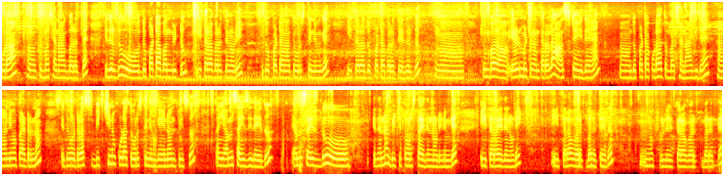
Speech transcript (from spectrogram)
ಕೂಡ ತುಂಬ ಚೆನ್ನಾಗಿ ಬರುತ್ತೆ. ಇದರದ್ದು ದುಪ್ಪಟ್ಟ ಬಂದುಬಿಟ್ಟು ಈ ಥರ ಬರುತ್ತೆ ನೋಡಿ. ದುಪ್ಪಟ್ಟನ ತೋರಿಸ್ತೀನಿ ನಿಮಗೆ. ಈ ಥರ ದುಪ್ಪಟ್ಟ ಬರುತ್ತೆ ಇದರದ್ದು. ತುಂಬ ಎರಡು ಮೀಟ್ರ್ ಅಂತಾರಲ್ಲ, ಅಷ್ಟೇ ಇದೆ. ದುಪ್ಪಟ್ಟ ದುಪ್ಪಟ ಕೂಡ ತುಂಬ ಚೆನ್ನಾಗಿದೆ ನ್ಯೂ ಪ್ಯಾಟ್ರನ್ನು ಇದು ಡ್ರೆಸ್ ಬಿಚ್ಚಿನೂ ಕೂಡ ತೋರಿಸ್ತೀನಿ ನಿಮಗೆ ಇನ್ನೊಂದು ಪೀಸು. ಎಂ ಸೈಜ್ ಇದೆ ಇದು. ಎಂ ಸೈಜ್ದು ಇದನ್ನು ಬಿಚ್ಚಿ ತೋರಿಸ್ತಾ ಇದ್ದೀನಿ ನೋಡಿ ನಿಮಗೆ. ಈ ಥರ ಇದೆ ನೋಡಿ. ಈ ಥರ ವರ್ಕ್ ಬರುತ್ತೆ ಇದು. ಫುಲ್ ಈ ಥರ ವರ್ಕ್ ಬರುತ್ತೆ.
